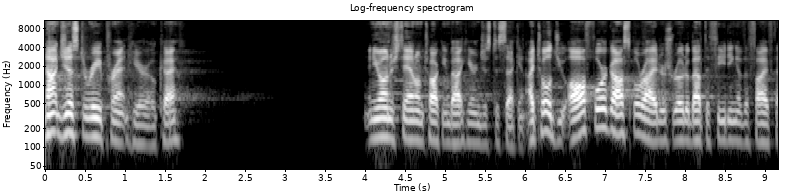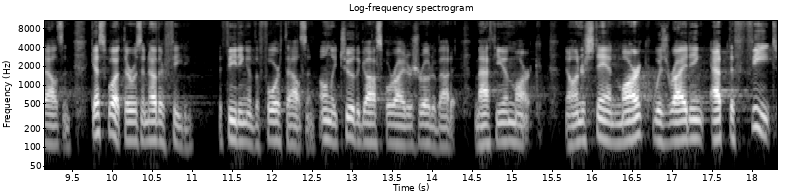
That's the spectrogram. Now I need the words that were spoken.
Not just a reprint here, okay? And you understand what I'm talking about here in just a second. I told you all four gospel writers wrote about the feeding of the 5,000. Guess what? There was another feeding, the feeding of the 4,000. Only two of the gospel writers wrote about it Matthew and Mark. Now understand, Mark was writing at the feet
